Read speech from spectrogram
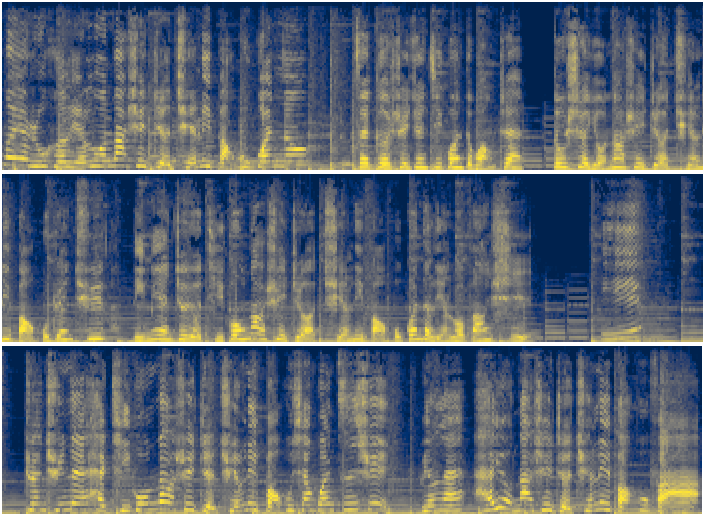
那要如何联络纳税者权利保护官呢？在各税捐机关的网站。都设有纳税者权利保护专区，里面就有提供纳税者权利保护官的联络方式。咦，专区内还提供纳税者权利保护相关资讯？原来还有纳税者权利保护法。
